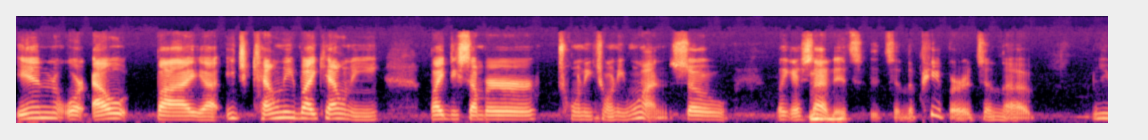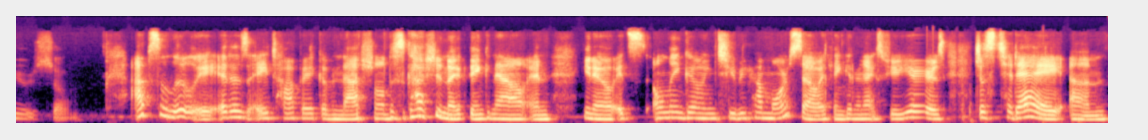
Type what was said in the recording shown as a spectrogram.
in or out by uh, each county by county by December 2021. So, like I said, mm-hmm. it's it's in the paper, it's in the news. So. Absolutely. It is a topic of national discussion, I think, now. And, you know, it's only going to become more so, I think, in the next few years. Just today, um,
